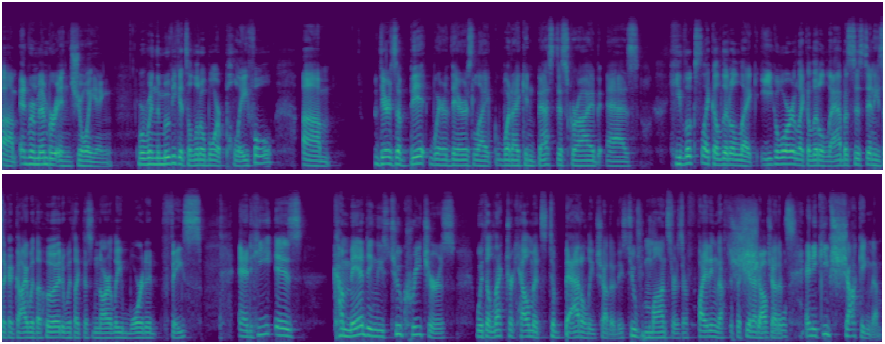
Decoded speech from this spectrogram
um, and remember enjoying, were when the movie gets a little more playful. Um, there's a bit where there's like what I can best describe as he looks like a little like Igor, like a little lab assistant. He's like a guy with a hood with like this gnarly warded face. And he is commanding these two creatures with electric helmets to battle each other. These two monsters are fighting the, the shit out of each other. And he keeps shocking them.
